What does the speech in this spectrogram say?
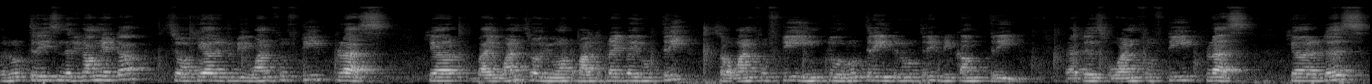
root 3 is in the denominator. So here it will be 150 plus here by 1. So we want to multiply by root 3. So 150 into root 3 into root 3 become 3. That is 150 plus here it is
